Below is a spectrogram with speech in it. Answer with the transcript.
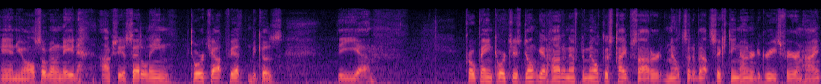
And you're also going to need oxyacetylene torch outfit because the uh, propane torches don't get hot enough to melt this type solder. It melts at about 1600 degrees Fahrenheit.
